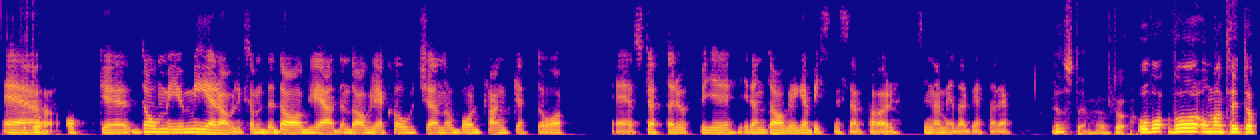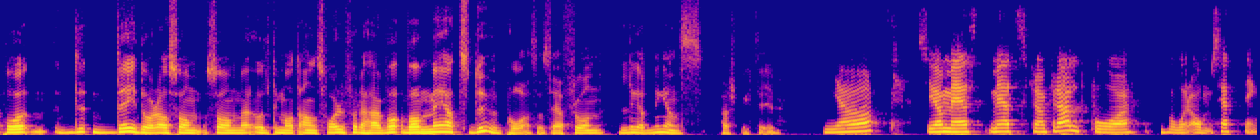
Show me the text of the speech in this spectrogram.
Eh, och eh, de är ju mer av liksom det dagliga, den dagliga coachen och bollplanket och eh, stöttar upp i, i den dagliga businessen för sina medarbetare. Just det, jag förstår. Och vad, vad, om man tittar på dig då, då som, som ultimat ansvarig för det här, vad, vad mäts du på så att säga från ledningens perspektiv? Ja, så jag mäts, mäts framförallt på vår omsättning.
